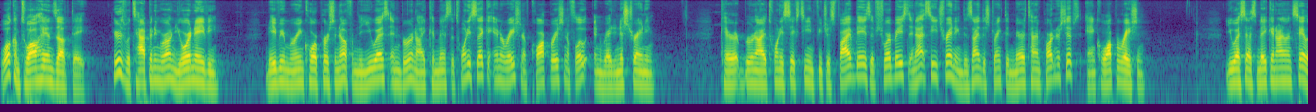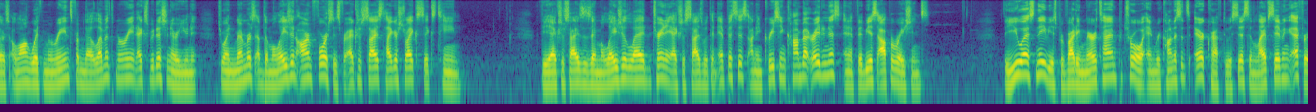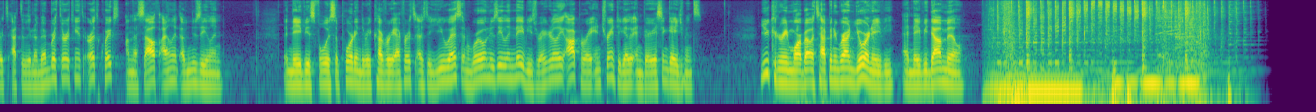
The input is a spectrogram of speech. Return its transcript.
Welcome to All Hands Update. Here's what's happening around your Navy. Navy and Marine Corps personnel from the U.S. and Brunei commenced the 22nd iteration of Cooperation Afloat and Readiness Training. CARAT Brunei 2016 features five days of shore-based and at-sea training designed to strengthen maritime partnerships and cooperation. USS Makin Island sailors, along with Marines from the 11th Marine Expeditionary Unit, joined members of the Malaysian Armed Forces for Exercise Tiger Strike 16. The exercise is a Malaysia-led training exercise with an emphasis on increasing combat readiness and amphibious operations. The U.S. Navy is providing maritime patrol and reconnaissance aircraft to assist in life-saving efforts after the November 13th earthquakes on the South Island of New Zealand. The Navy is fully supporting the recovery efforts as the U.S. and Royal New Zealand Navies regularly operate and train together in various engagements. You can read more about what's happening around your Navy at Navy.mil.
